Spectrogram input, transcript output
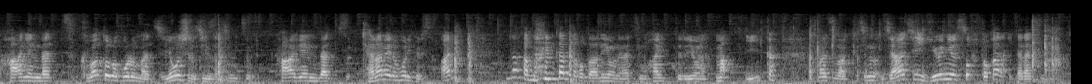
ハーゲンダッツクワトロホルマッチ4種のチーズ蜂蜜。ハーゲンダッツキャラメルホリクルス。あれ？なんか前に食べたことあるようなやつも入ってるような。まあいいか。まずはこちらのジャージー牛乳ソフトからいただきます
